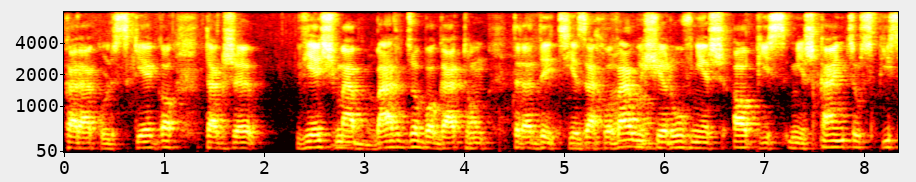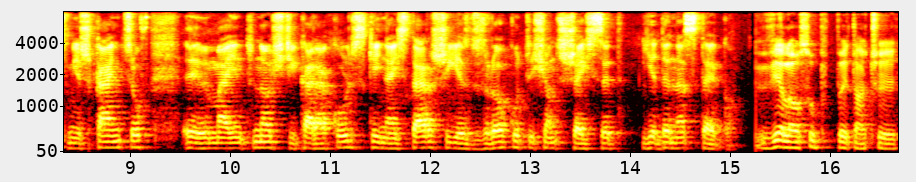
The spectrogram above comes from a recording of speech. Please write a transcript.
karakulskiego, także Wieś ma bardzo bogatą tradycję. Zachowały się również opis mieszkańców, spis mieszkańców y, majątności karakulskiej. Najstarszy jest z roku 1611. Wiele osób pyta, czy,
